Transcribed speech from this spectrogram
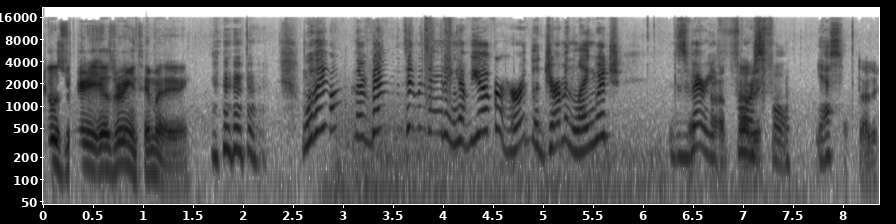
It was very, it was very intimidating. Well, they are. They're very intimidating. Have you ever heard the German language? It's very Uh, probably. forceful. Yes. Dodgii.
